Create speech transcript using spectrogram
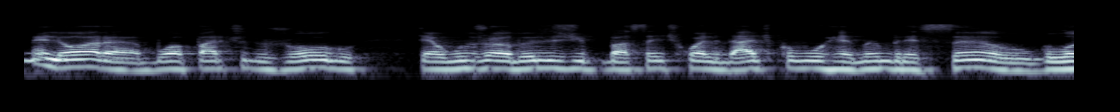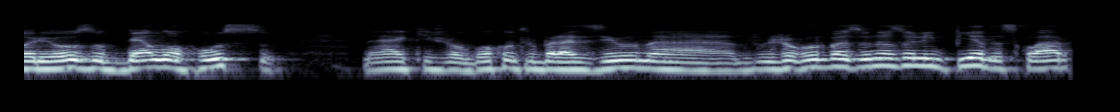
melhor a boa parte do jogo tem alguns jogadores de bastante qualidade, como o Renan Bressan, o glorioso Belorusso, né, que jogou contra o Brasil na. jogou no Brasil nas Olimpíadas, claro,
